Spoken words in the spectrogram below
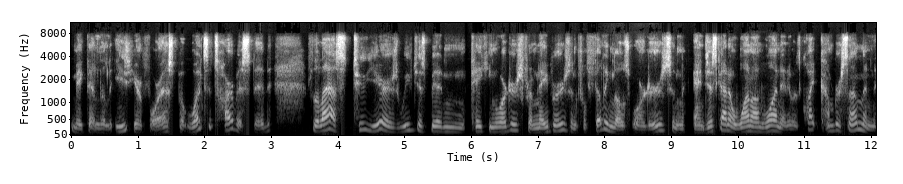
make that a little easier for us. But once it's harvested, for the last two years, we've just been taking orders from neighbors and fulfilling those orders and, and just kind of one on one. And it was quite cumbersome and,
